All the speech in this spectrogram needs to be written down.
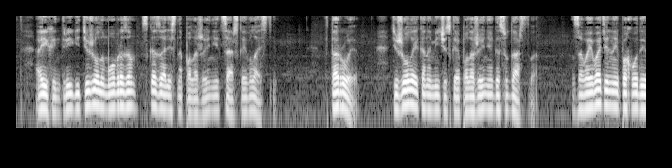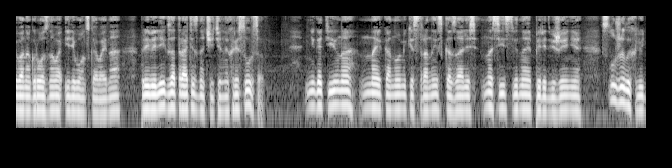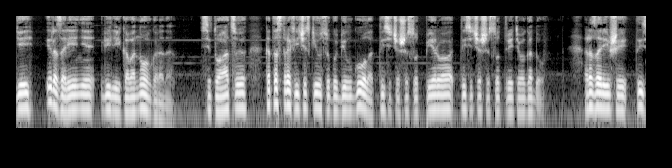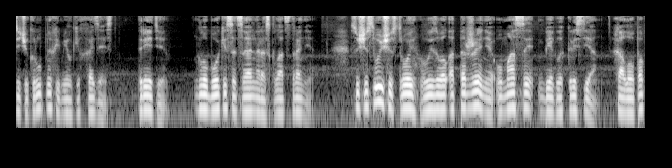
а их интриги тяжелым образом сказались на положении царской власти. Второе. Тяжелое экономическое положение государства. Завоевательные походы Ивана Грозного и Ливонская война привели к затрате значительных ресурсов. Негативно на экономике страны сказались насильственное передвижение служилых людей и разорение Великого Новгорода. Ситуацию – катастрофически усугубил голод 1601-1603 годов, разоривший тысячи крупных и мелких хозяйств. Третье. Глубокий социальный расклад в стране. Существующий строй вызвал отторжение у массы беглых крестьян, холопов,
